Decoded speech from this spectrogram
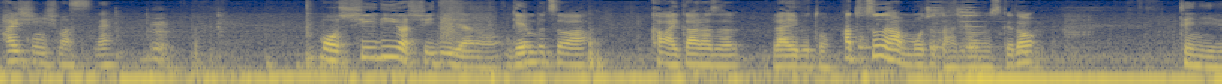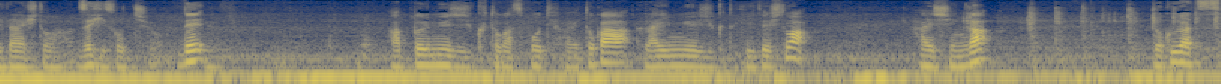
配信しますね。うん。もう CD は CD であの現物は相変わらずライブと。あと通販ももうちょっと始まるんですけど手に入れたい人はぜひそっちを。で Apple Music とか Spotify とか LINE Music で聴いてる人は配信が6月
